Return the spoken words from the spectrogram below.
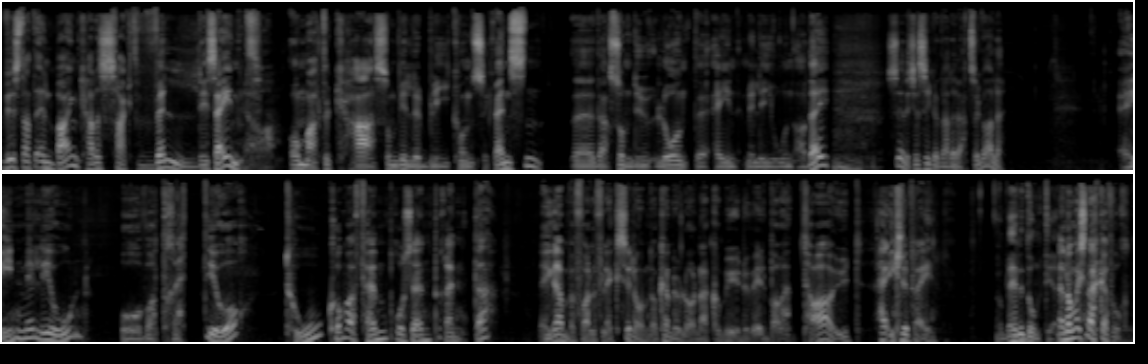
hvis at en bank hadde sagt veldig seint om at hva som ville bli konsekvensen eh, dersom du lånte en million av dem, så er det ikke sikkert det hadde vært så gale. 1 million over 30 år, 2,5% rente. Jeg anbefaler fleksilån. Da kan du låne hvor mye du vil. Bare ta ut hele veien. Nå ble det dumt Ja, igjen. nå må jeg snakke fort.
